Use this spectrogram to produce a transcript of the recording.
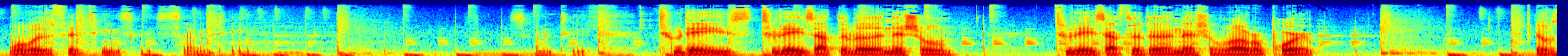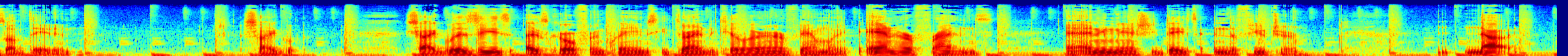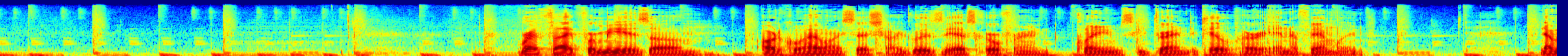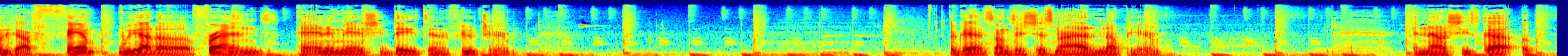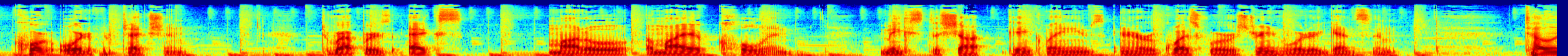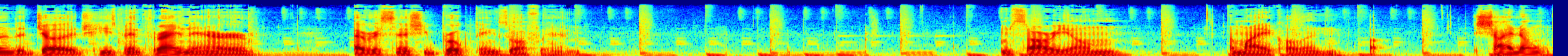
what was it, 15 17 17 two days two days after the initial two days after the initial uh, report it was updated. Shy, Shy Glizzy's ex-girlfriend claims he threatened to kill her and her family and her friends and any man she dates in the future. Now, red flag for me is um article headline says Shy Glizzy ex girlfriend claims he threatened to kill her and her family. Now we got fam we got uh friends and any man she dates in the future. Again, something's just not adding up here. And now she's got a court order protection. The rapper's ex model Amaya Colon makes the shocking claims in her request for a restraining order against him. telling the judge he's been threatening her ever since she broke things off with him. I'm sorry, um, Amaya Cullen. Shy don't.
